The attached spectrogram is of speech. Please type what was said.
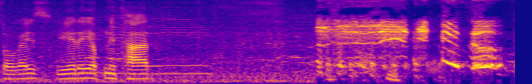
सो गाइस ये रही अपनी थार।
